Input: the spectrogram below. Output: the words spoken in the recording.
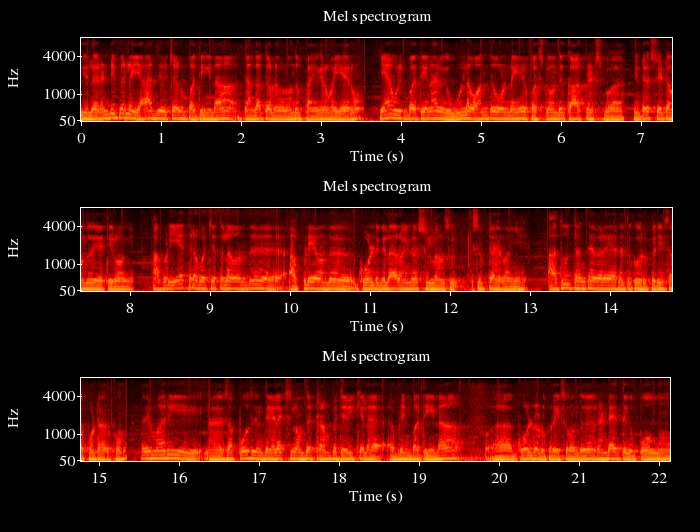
இதில் ரெண்டு பேரில் யார் ஜெயிச்சாலும் பார்த்தீங்கன்னா தங்கத்தோட விலை வந்து பயங்கரமாக ஏறும். ஏன் அப்படின்னு பார்த்தீங்கன்னா இவங்க உள்ளே வந்த உடனே ஃபஸ்ட்டு வந்து கார்ப்பரேட்ஸ் இன்ட்ரெஸ்ட் ரேட்டை வந்து ஏற்றிடுவாங்க அப்படி ஏற்றுற பட்சத்தில் வந்து அப்படியே வந்து கோல்டுக்கு எல்லாரும் இன்வெஸ்டர்லாம் ஷிஃப்ட் ஆயிடுவாங்க அதுவும் தங்க விலை ஏறதுக்கு ஒரு பெரிய சப்போர்ட்டாக இருக்கும். அதே மாதிரி சப்போஸ் இந்த எலெக்ஷனில் வந்து ட்ரம்ப் ஜெயிக்கலை அப்படின்னு பார்த்தீங்கன்னா கோல்டோட ப்ரைஸ் வந்து ரெண்டாயிரத்துக்கு போகும்.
